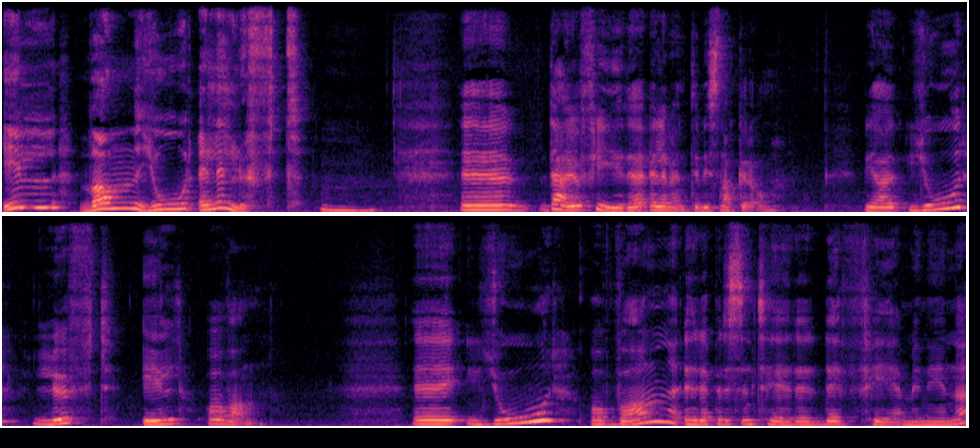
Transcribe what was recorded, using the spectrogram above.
ild, vann, jord eller luft? Mm. Det er jo fire elementer vi snakker om. Vi har jord, luft, ild og vann. Eh, Jord og vann representerer det feminine,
